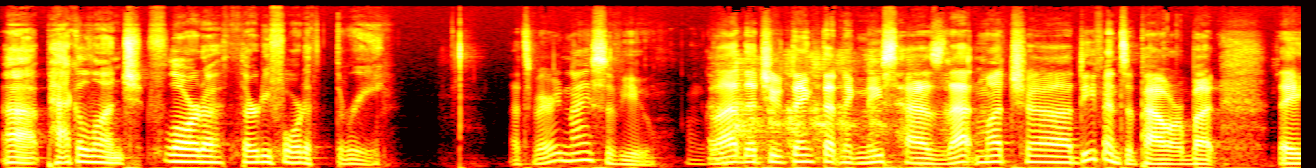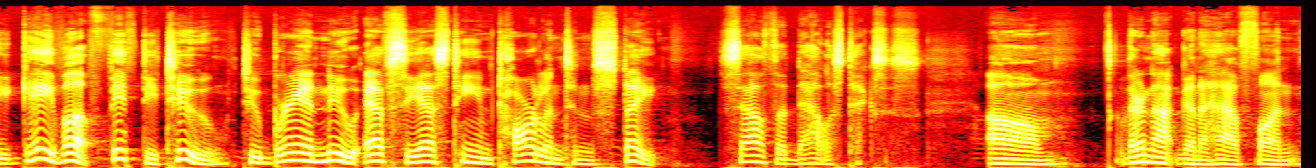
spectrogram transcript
Uh, pack a lunch. Florida, 34 to 3. That's very nice of you. I'm glad that you think that McNeese has that much uh, defensive power, but they gave up 52 to brand new FCS team Tarleton State, south of Dallas, Texas. Um, they're not going to have fun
